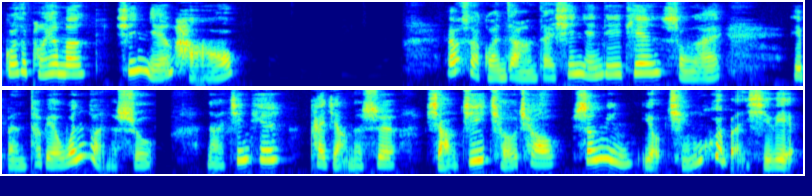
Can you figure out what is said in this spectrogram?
国的朋友们，新年好！Elsa 馆长在新年第一天送来一本特别温暖的书。那今天开讲的是《小鸡球球生命友情绘本系列》。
